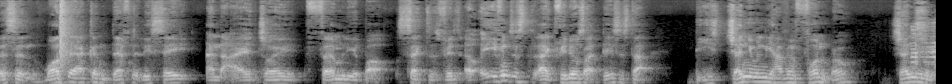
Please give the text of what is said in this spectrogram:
Listen, one thing I can definitely say, and I enjoy firmly about Sekta's videos, uh, even just like videos like this, is that he's genuinely having fun, bro. Genuinely.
